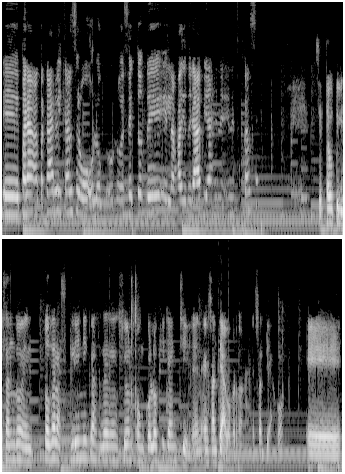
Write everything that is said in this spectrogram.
eh, para atacar el cáncer o, los efectos de las radioterapias en, estos cánceres? Se está utilizando en todas las clínicas de atención oncológica en Chile, en, en Santiago, perdona, en Santiago. Eh,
